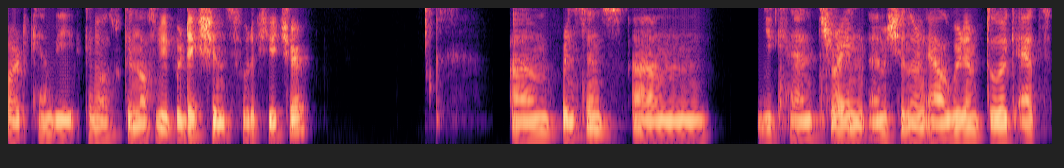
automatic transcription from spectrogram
or it can be can also can also be predictions for the future. Um, for instance, um, you can train a machine learning algorithm to look at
